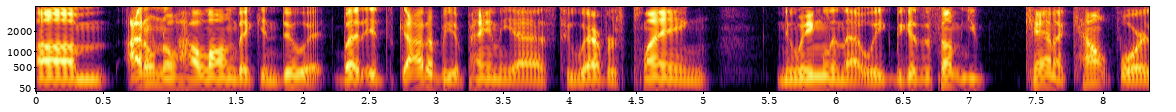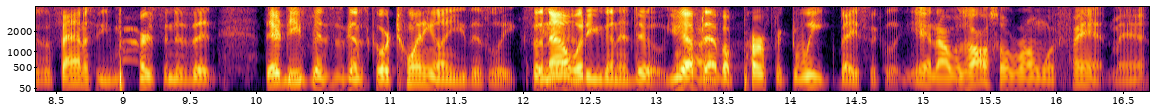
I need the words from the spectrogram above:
Um, I don't know how long they can do it, but it's got to be a pain in the ass to whoever's playing New England that week because it's something you can't account for as a fantasy person. Is that their defense is going to score twenty on you this week? So now what are you going to do? You have to have a perfect week, basically. Yeah, and I was also wrong with Fant, man.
